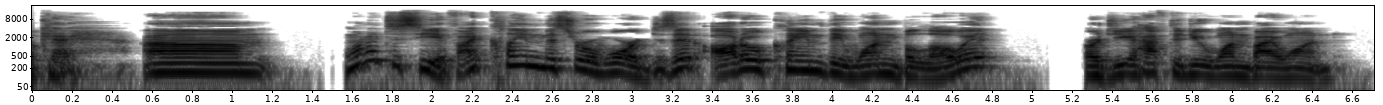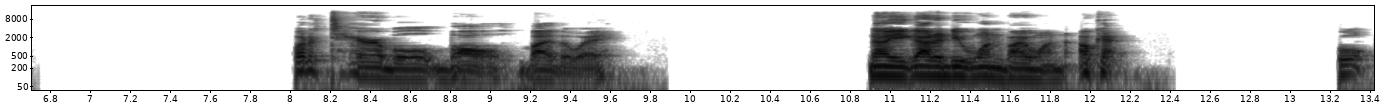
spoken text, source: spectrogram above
Okay. Um, wanted to see if I claim this reward, does it auto claim the one below it, or do you have to do one by one? What a terrible ball, by the way. No, you got to do one by one. Okay. Cool.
